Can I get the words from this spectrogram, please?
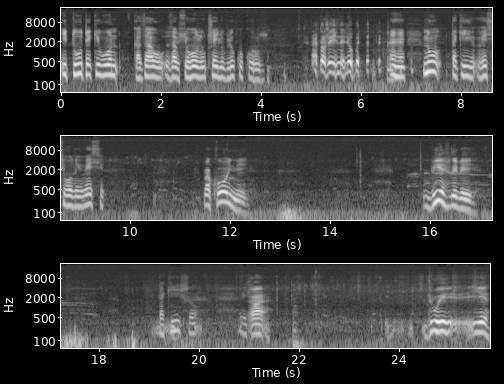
І тут, який він казав, за всього лучше люблю кукурузу. А хто ж її не любить? Ага. Ну, такий веселий, весь спокійний, вежливий, такий, що а другі є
